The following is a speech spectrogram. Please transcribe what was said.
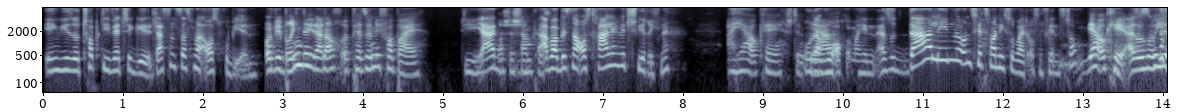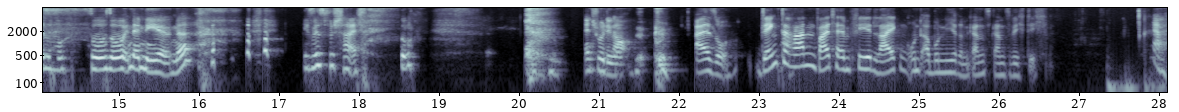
Irgendwie so top die Wette gilt. Lasst uns das mal ausprobieren. Und wir bringen die dann auch äh, persönlich vorbei. Die Ja, aber bis nach Australien wird schwierig, ne? ah ja, okay, stimmt. Oder ja. wo auch immer hin. Also da lehnen wir uns jetzt mal nicht so weit aus dem Fenster. Ja, okay, also so hier so, so, so in der Nähe, ne? Ihr wisst Bescheid. Entschuldigung. Genau. Also, denkt daran, weiterempfehlen, liken und abonnieren. Ganz, ganz wichtig. Ja.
